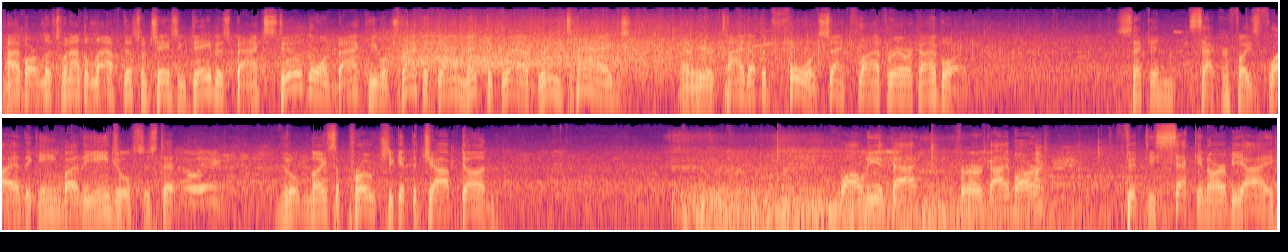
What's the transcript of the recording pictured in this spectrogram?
Aybar lifts one out to left. This one chasing Davis back. Still going back. He will track it down, make the grab. Green tags. And we are tied up at four. Sac fly for Erick Aybar. Second sacrifice fly of the game by the Angels. Just that little nice approach to get the job done. Quality at bat for Erick Aybar. 52nd RBI.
